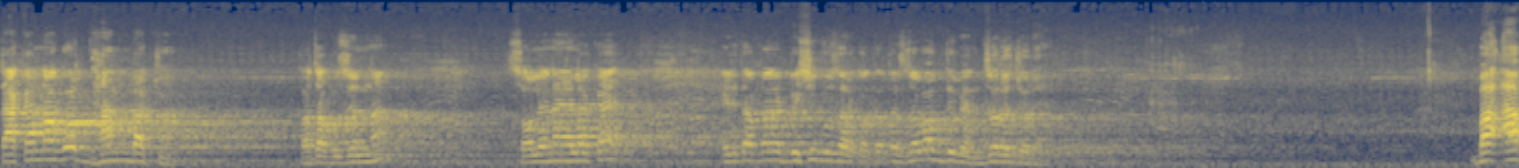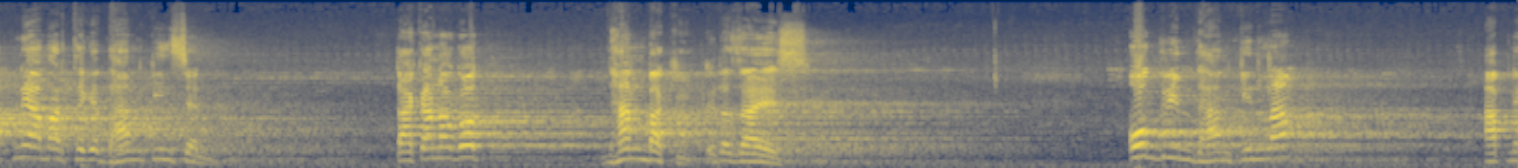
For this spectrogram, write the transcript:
টাকা নগদ, ধান বাকি। কথা বুঝেন না? চলে না এলাকায়? এটা তো আপনারা বেশি বোঝার কথা। তো জবাব দিবেন জোরে জোরে। বা আপনি আমার থেকে ধান কিনছেন। টাকা নগদ, ধান বাকি, এটা জায়েজ। অগ্রিম ধান কিনলাম, আপনি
